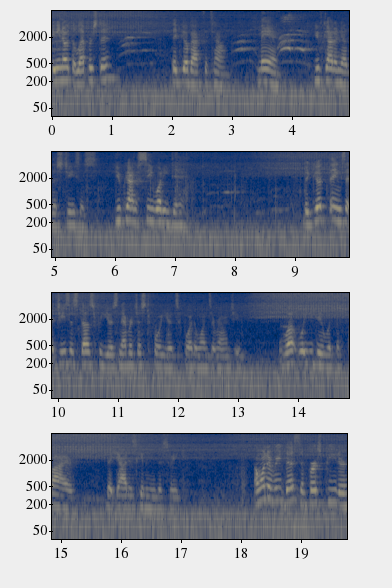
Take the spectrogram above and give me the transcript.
And you know what the lepers did? They'd go back to town. Man, you've got to know this Jesus. You've got to see what he did. The good things that Jesus does for you is never just for you, it's for the ones around you. What will you do with the fire that God has given you this week? I want to read this in 1 Peter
